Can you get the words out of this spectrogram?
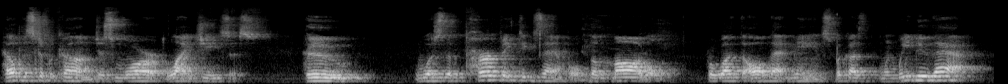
help us to become just more like Jesus, who was the perfect example, the model for what all that means. Because when we do that,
